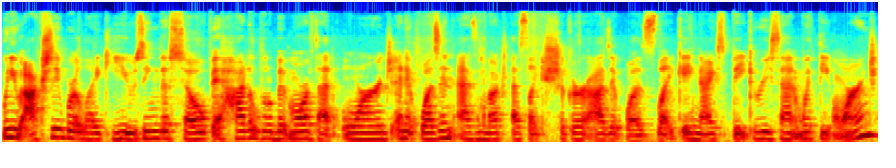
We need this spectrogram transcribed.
When you actually were like using the soap, it had a little bit more of that orange and it wasn't as much as like sugar as it was like a nice bakery scent with the orange.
